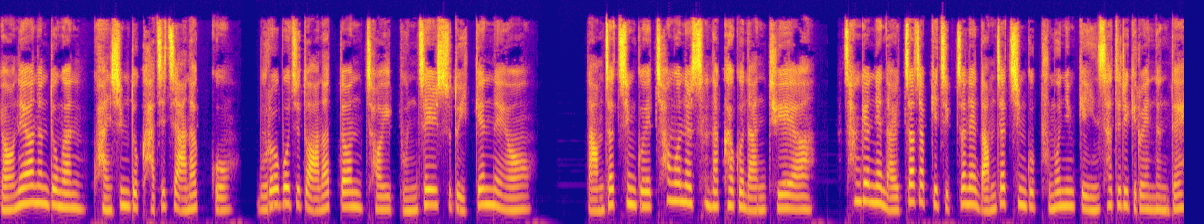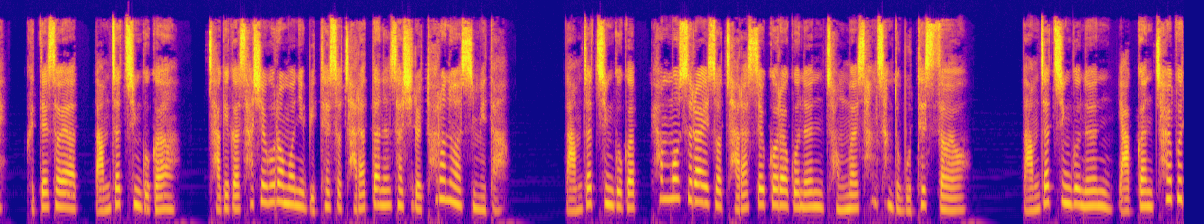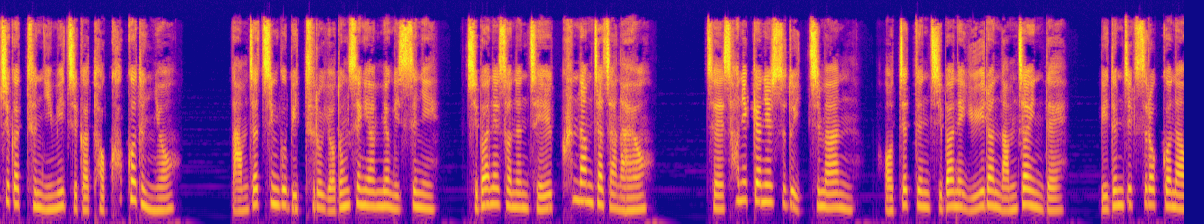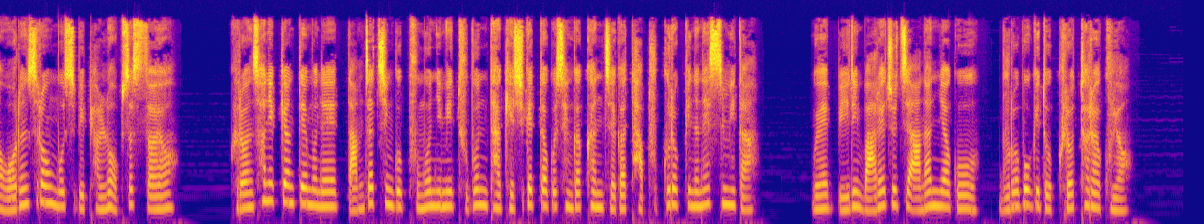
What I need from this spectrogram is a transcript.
연애하는 동안 관심도 가지지 않았고 물어보지도 않았던 저희 문제일 수도 있겠네요. 남자친구의 청혼을 승낙하고 난 뒤에야 상견례 날짜 잡기 직전에 남자친구 부모님께 인사드리기로 했는데 그때서야 남자친구가 자기가 사실 홀어머니 밑에서 자랐다는 사실을 털어놓았습니다. 남자친구가 편모스라에서 자랐을 거라고는 정말 상상도 못했어요. 남자친구는 약간 철부지 같은 이미지가 더 컸거든요. 남자친구 밑으로 여동생이 한 명 있으니 집안에서는 제일 큰 남자잖아요. 제 선입견일 수도 있지만 어쨌든 집안의 유일한 남자인데 믿음직스럽거나 어른스러운 모습이 별로 없었어요. 그런 선입견 때문에 남자친구 부모님이 두 분 다 계시겠다고 생각한 제가 다 부끄럽기는 했습니다. 왜 미리 말해주지 않았냐고 물어보기도 그렇더라고요.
